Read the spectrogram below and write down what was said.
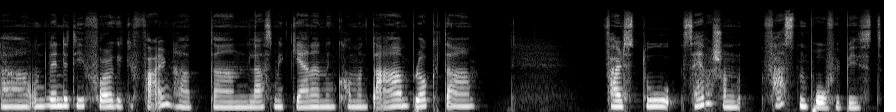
Äh, und wenn dir die Folge gefallen hat, dann lass mir gerne einen Kommentar am Blog da. Falls du selber schon Fastenprofi bist,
